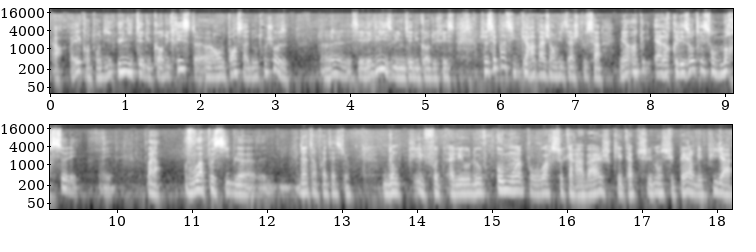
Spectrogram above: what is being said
Alors, vous voyez, quand on dit unité du corps du Christ, euh, on pense à d'autres choses. Hein, c'est l'Église, l'unité du corps du Christ. Je ne sais pas si Caravage envisage tout ça, mais en tout, alors que les autres, ils sont morcelés. Voilà, voie possible euh, d'interprétation. Donc, il faut aller au Louvre au moins pour voir ce Caravage qui est absolument superbe. Et puis, il y a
